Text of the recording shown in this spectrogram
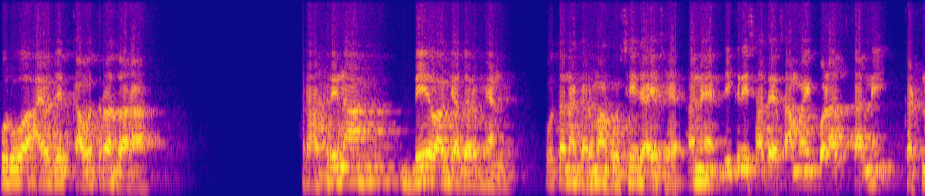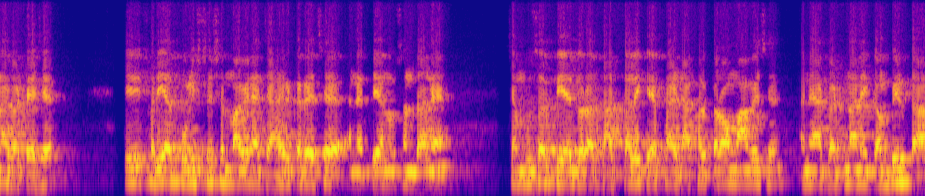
પૂર્વ આયોજિત કાવતરા દ્વારા રાત્રિના બે વાગ્યા દરમિયાન પોતાના ઘરમાં ઘૂસી જાય છે અને દીકરી સાથે સામૂહિક બળાત્કારની ઘટના ઘટે છે. તેવી ફરિયાદ પોલીસ સ્ટેશનમાં આવીને જાહેર કરે છે અને તે અનુસંધાને જંબુસર પીઆઈ દ્વારા તાત્કાલિક એફઆઈઆર દાખલ કરવામાં આવે છે અને આ ઘટનાની ગંભીરતા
